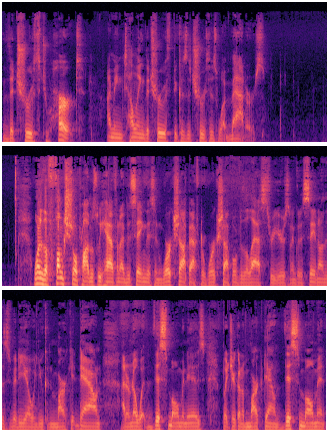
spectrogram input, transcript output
the truth to hurt. I mean telling the truth because the truth is what matters. One of the functional problems we have, and I've been saying this in workshop after workshop over the last three years, and I'm going to say it on this video, and you can mark it down. I don't know what this moment is, but you're going to mark down this moment.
